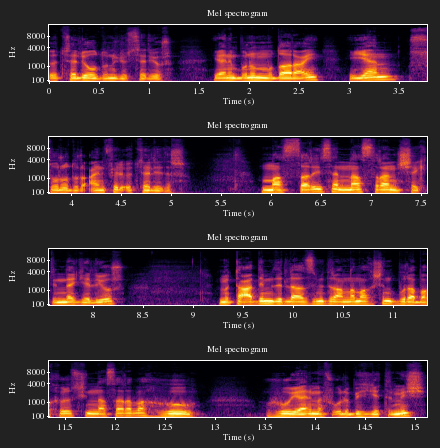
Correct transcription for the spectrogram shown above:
ötreli olduğunu gösteriyor. Yani bunun mudarai yen surudur. Aynı fiil ötelidir. Masları ise nasran şeklinde geliyor. Müteaddi midir, lazimidir anlamak için bura bakıyoruz. Şimdi nasara bak hu. Hu yani mef'ulü bih getirmiş.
